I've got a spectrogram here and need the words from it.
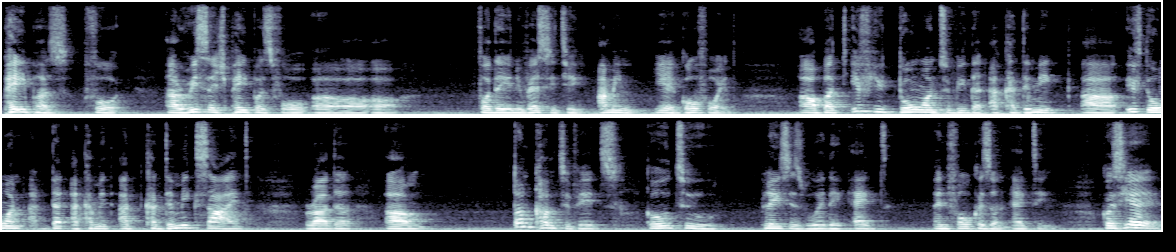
papers for uh, research papers for uh, uh, for the university. I mean, yeah, go for it. Uh, but if you don't want to be that academic, uh, if you don't want that academic academic side, rather, um, don't come to it. Go to places where they act and focus on acting, because here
